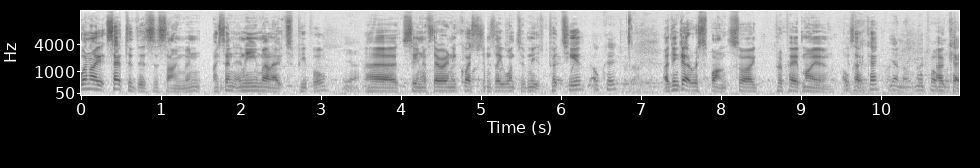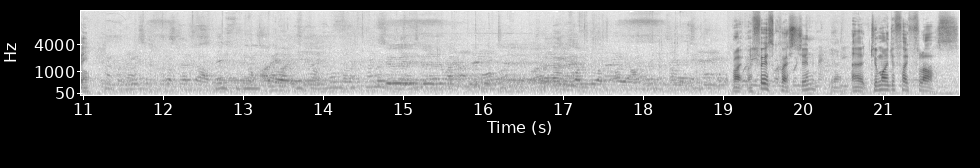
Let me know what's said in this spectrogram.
when I accepted this assignment, I sent an email out to people, Yeah. uh, seeing if there were any questions they wanted me to put to you. Okay. I didn't get a response, so I prepared my own. Is that okay? Yeah, no, no problem Okay. Right, my first question. Yeah. Uh, do you mind if I floss?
